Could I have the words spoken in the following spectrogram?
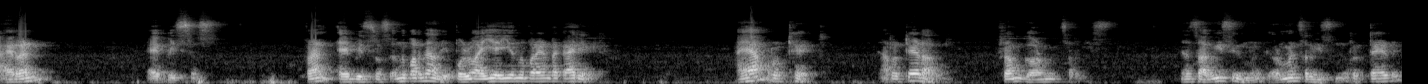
I run a business run a business എന്ന് പറഞ്ഞാൽ മതി. ഇപ്പോഴും ഐ ഐ എന്ന് പറയേണ്ട കാര്യമില്ല. ഐ ആം റിട്ടയർഡ് ഞാൻ റിട്ടയർഡ് ആകും ഫ്രം ഗവൺമെന്റ് സർവീസ് ഞാൻ സർവീസിൽ നിന്ന് ഗവൺമെന്റ് സർവീസിൽ നിന്ന് റിട്ടയർഡ്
